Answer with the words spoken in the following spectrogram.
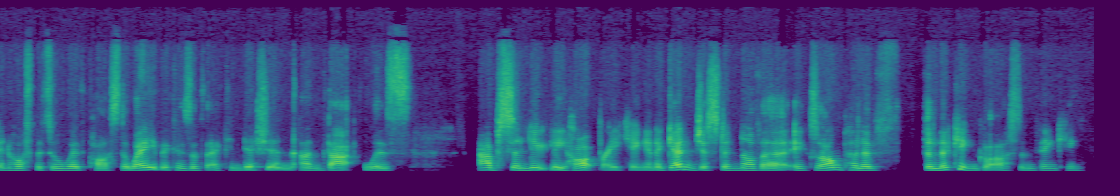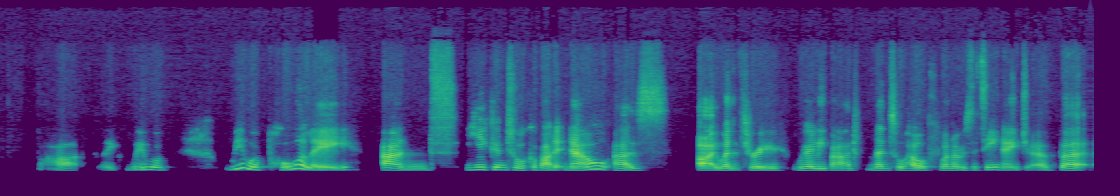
in hospital with passed away because of their condition. And that was absolutely heartbreaking. And again, just another example of the looking glass and thinking, fuck, like we were we were poorly. And you can talk about it now as I went through really bad mental health when I was a teenager, but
